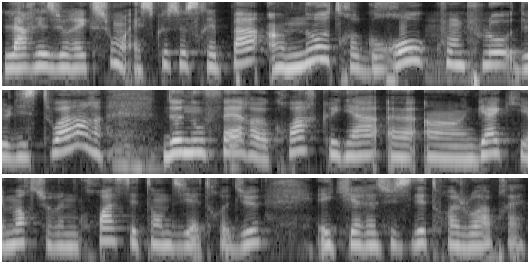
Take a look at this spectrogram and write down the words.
la résurrection. Est-ce que ce serait pas un autre gros complot de l'histoire de nous faire croire qu'il y a un gars qui est mort sur une croix s'étant dit être Dieu et qui est ressuscité trois jours après?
